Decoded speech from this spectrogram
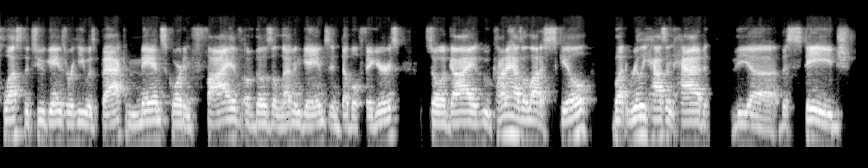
plus the two games where he was back. Mann scored in five of those 11 games in double figures. So a guy who kind of has a lot of skill, but really hasn't had the uh, the stage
